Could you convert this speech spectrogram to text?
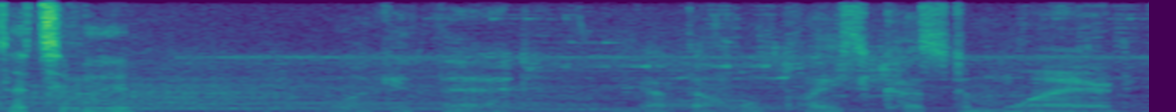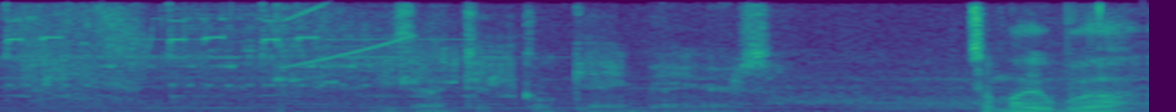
자 침이. Look at that. Got the whole place custom wired. These aren't typical gangbangers. 잠깐만 이거 뭐야?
